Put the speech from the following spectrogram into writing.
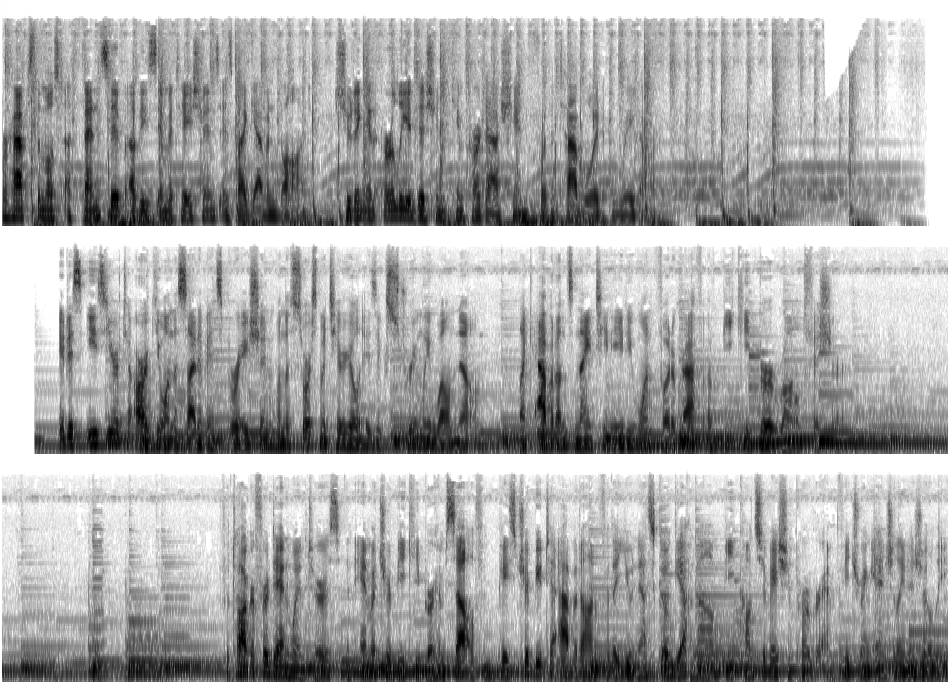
Perhaps the most offensive of these imitations is by Gavin Bond, shooting an early edition Kim Kardashian for the tabloid Radar. It is easier to argue on the side of inspiration when the source material is extremely well known, like Avedon's 1981 photograph of beekeeper Ronald Fischer. photographer Dan Winters, an amateur beekeeper himself, pays tribute to Avedon for the UNESCO Guerlain Bee Conservation Program featuring Angelina Jolie.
